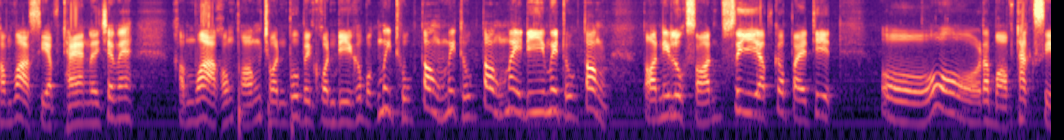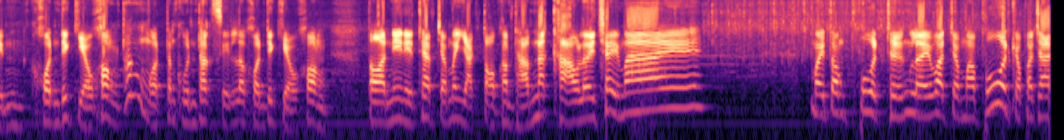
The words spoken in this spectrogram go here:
คำว่าเสียบแทงเลยใช่ไหมคำว่าของผองชนผู้เป็นคนดีเขาบอกไม่ถูกต้อง ไม่ถูกต้องไม่ดีไม่ถูกต้อง ตอนนี้ลูกศรเสียบก็ไปที่โอ้ระบอบทักษิณคนที่เกี่ยวข้องทั้งหมดทั้งคุณทักษิณและคนที่เกี่ยวข้อง ตอนนี้เนี่ยแทบจะไม่อยากตอบคำถามนักข่าวเลยใช่ไหมไม่ต้องพูดถึงเลยว่าจะมาพูดกับประชา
